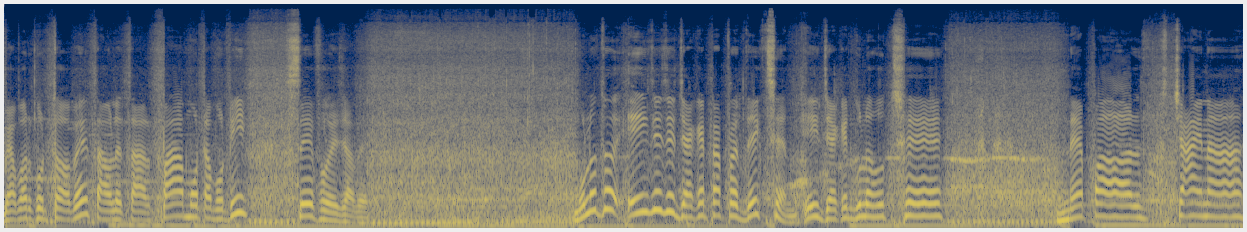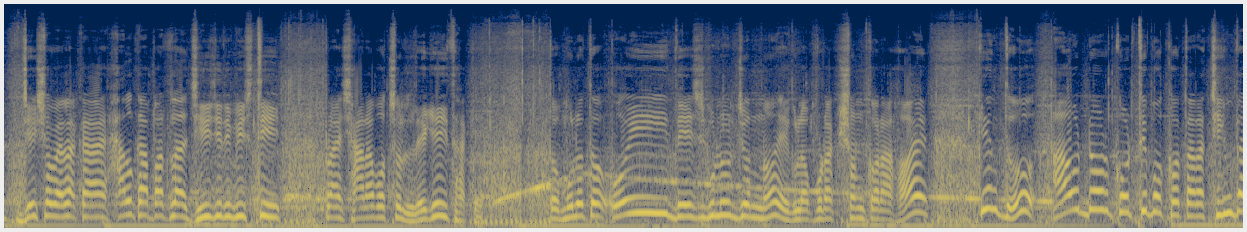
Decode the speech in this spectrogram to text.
ব্যবহার করতে হবে, তাহলে তার পা মোটামুটি সেফ হয়ে যাবে। মূলত এই যে যে জ্যাকেটটা আপনারা দেখছেন, এই জ্যাকেটগুলো হচ্ছে নেপাল, চায়না, যেসব এলাকায় হালকা পাতলা ঝিরিঝিরি বৃষ্টি প্রায় সারা বছর লেগেই থাকে। তো মূলত ওই দেশগুলোর জন্য এগুলো প্রোডাকশন করা হয়। কিন্তু আউটডোর কর্তৃপক্ষ তারা চিন্তা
